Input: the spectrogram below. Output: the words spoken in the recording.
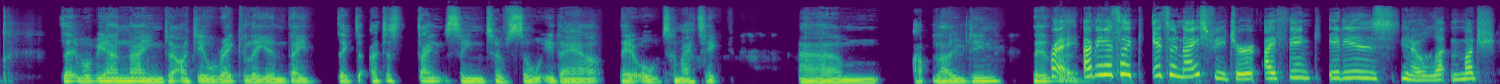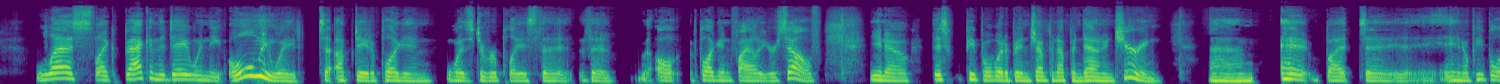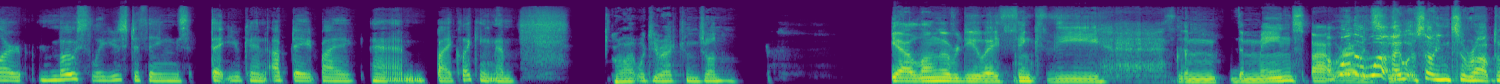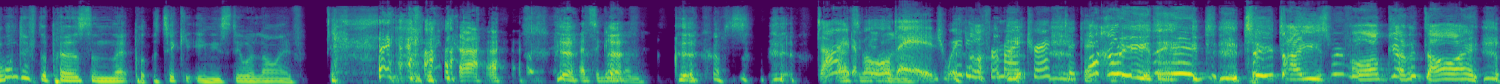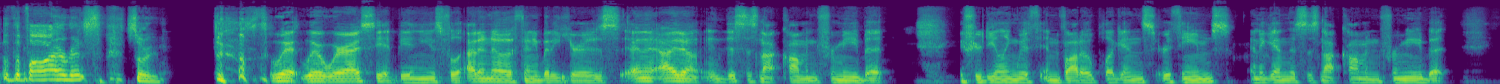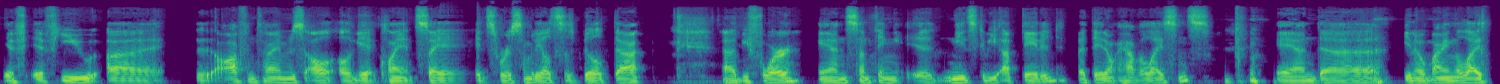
that will be unnamed that I deal regularly, and they they I just don't seem to have sorted out their automatic um, uploading. Right. I mean, it's like it's a nice feature. I think it is you know le- much less like back in the day when the only way to update a plugin was to replace the the all plugin file yourself you know this people would have been jumping up and down and cheering um, but uh, you know people are mostly used to things that you can update by um, by clicking them right what do you reckon john yeah long overdue i think the the the main spot. I wonder I what. See... I, sorry, interrupt. I wonder if the person that put the ticket in is still alive. That's a good one. Died That's of old one. age, waiting for my Trac ticket. I got it in the end two days before I'm going to die of the virus. Sorry. Where, where where I see it being useful, I don't know if anybody here is, and I don't. This is not common for me, but if you're dealing with Envato plugins or themes, and again, this is not common for me, but if if you uh, oftentimes I'll I'll get client sites where somebody else has built that uh, before and something it needs to be updated but they don't have a license and uh, you know buying a license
